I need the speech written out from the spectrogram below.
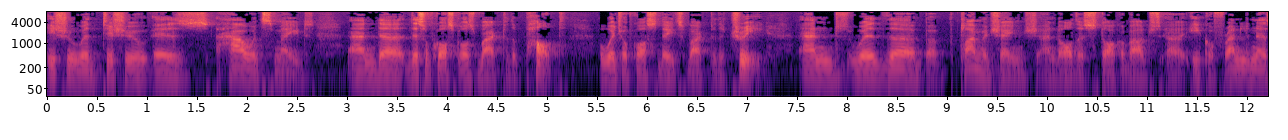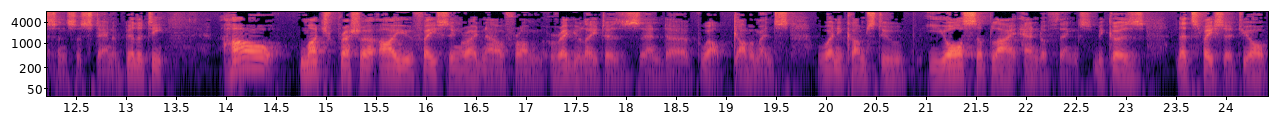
issue with tissue is how it's made. And uh, this, of course, goes back to the pulp, which, of course, dates back to the tree. And with uh, climate change and all this talk about uh, eco-friendliness and sustainability, how much pressure are you facing right now from regulators and, uh, well, governments when it comes to your supply end of things? Because let's face it, you're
